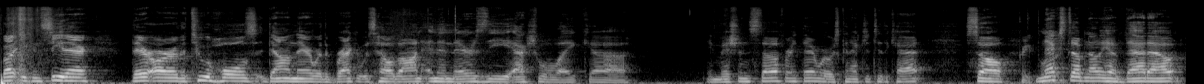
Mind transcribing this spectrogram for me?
But you can see there, there are the two holes down there where the bracket was held on, and then there's the actual like uh, emission stuff right there where it was connected to the cat. So next up, now we have that out,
